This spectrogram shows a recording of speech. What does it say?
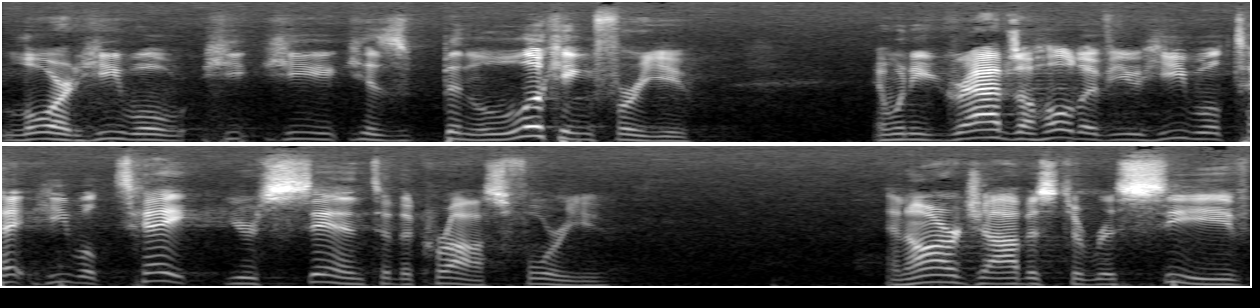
Lord. He, will, he, he has been looking for you. And when He grabs a hold of you, He will, take he will take your sin to the cross for you. And our job is to receive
